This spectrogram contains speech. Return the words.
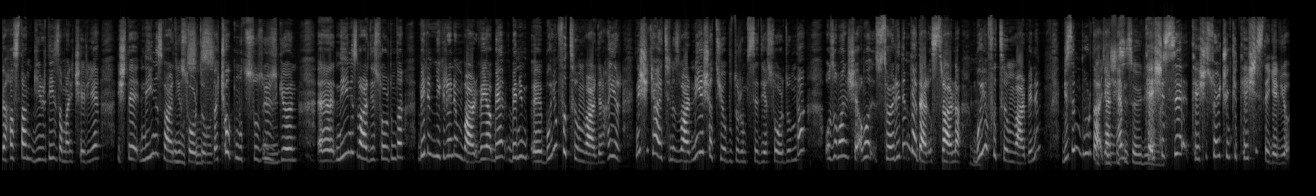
ve hastam girdiği zaman içeriye işte neyiniz var diye mutsuz. sorduğumda çok mutsuz, Hı. üzgün. E, neyiniz var diye sorduğumda benim migrenim var veya ben benim e, boyun fıtığım vardır. Hayır, ne şikayetiniz var? Ne yaşatıyor bu durum size diye diye sorduğumda o zaman şey ama söyledim ya der ısrarla. Boyun fıtığım var benim. Bizim burada O yani teşhisi hem söylüyor teşhisi teşhis söylüyor çünkü teşhis de geliyor.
